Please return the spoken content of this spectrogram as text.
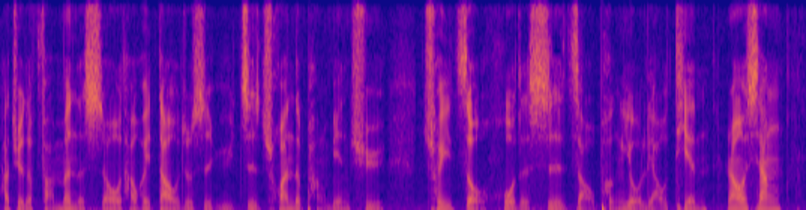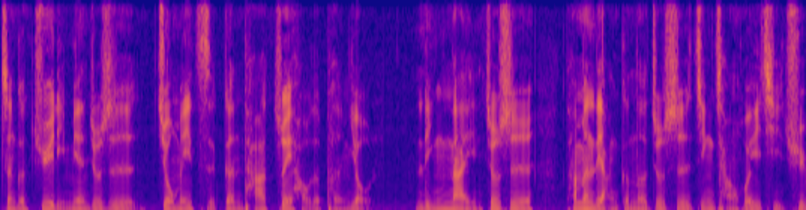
她觉得烦闷的时候，她会到就是宇智川的旁边去吹奏，或者是找朋友聊天。然后像整个剧里面，就是九美子跟她最好的朋友林奈，就是。他们两个呢，就是经常会一起去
